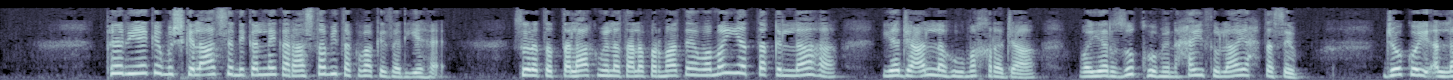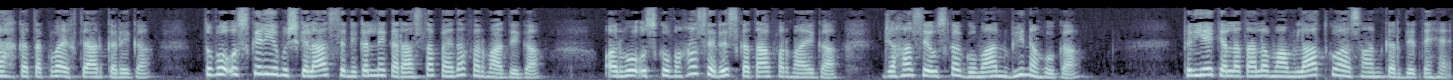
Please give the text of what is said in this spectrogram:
پھر یہ کہ مشکلات سے نکلنے کا راستہ بھی تقوا کے ذریعے ہے۔ صورت طلاق میں اللہ تعالیٰ فرماتے ہیں، ومن یتق اللہ یجعل له مخرجا۔ ویرزقه من حیث لا يحتسب۔ جو کوئی اللہ کا تقوی اختیار کرے گا، تو وہ اس کے لیے مشکلات سے نکلنے کا راستہ پیدا فرما دے گا، اور وہ اس کو وہاں سے رسک عطا فرمائے گا، جہاں سے اس کا گمان بھی نہ ہوگا۔ پھر یہ کہ اللہ تعالیٰ معاملات کو آسان کر دیتے ہیں۔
